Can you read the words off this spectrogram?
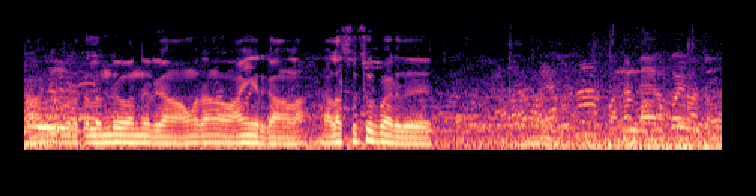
காஞ்சிபுரத்துலேருந்து வந்துருக்காங்க. அவங்க தாங்க வாங்கியிருக்காங்களாம் நல்லா ரூபாய் வேண்டும்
